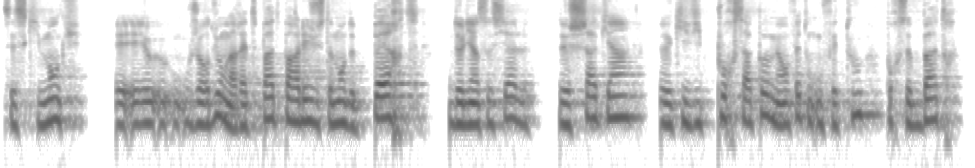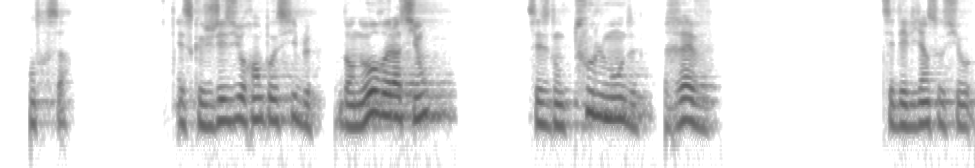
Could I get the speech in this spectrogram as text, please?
c'est ce qui manque. Et, aujourd'hui, on n'arrête pas de parler justement de perte de lien social, de chacun euh, qui vit pour sa peau, mais en fait, on fait tout pour se battre contre ça. Et ce que Jésus rend possible dans nos relations, c'est ce dont tout le monde rêve. C'est des liens sociaux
